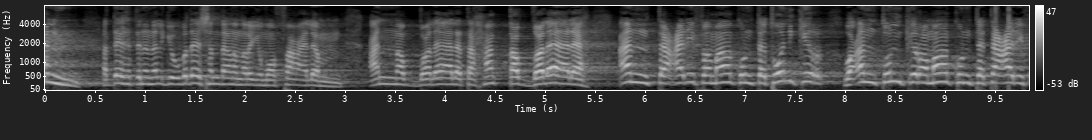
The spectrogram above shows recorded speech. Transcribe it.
അൻ അദ്ദേഹത്തിന് നൽകിയ ഉപദേശം എന്താണെന്ന് അറിയുമോ ഫഅലം അന്ന الضلالة حق الضلالة أن تعرف ما كنت تنكر وأن تنكر ما كنت تعرف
